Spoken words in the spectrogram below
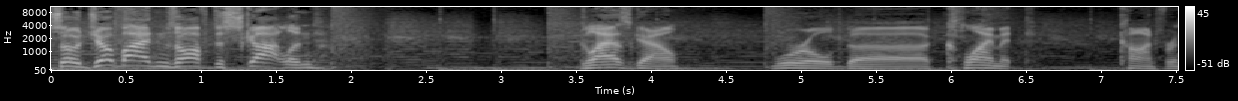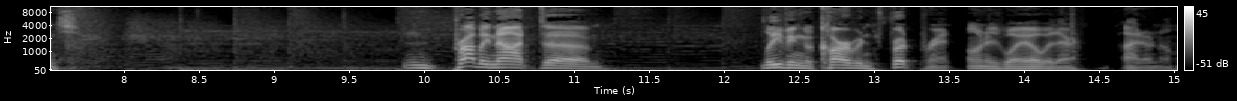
So Joe Biden's off to Scotland, Glasgow, World uh, Climate Conference. Probably not uh, leaving a carbon footprint on his way over there. I don't know.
